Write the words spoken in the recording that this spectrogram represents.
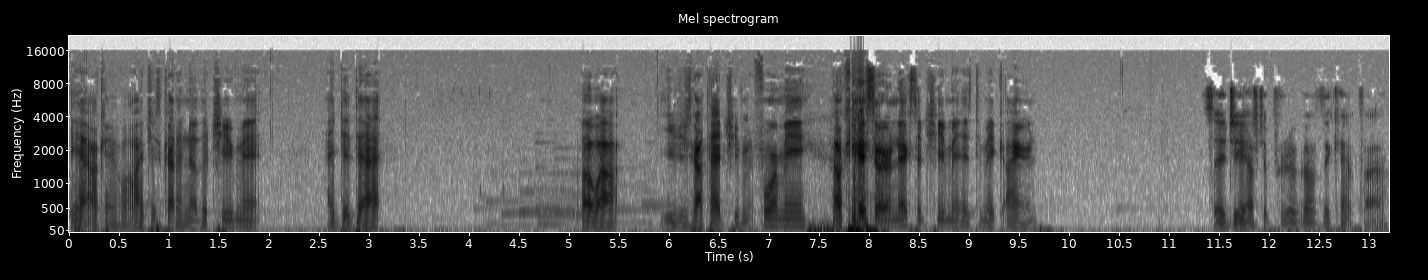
Yeah, okay, well, I just got another achievement. I did that. Oh, wow. You just got that achievement for me. Okay, so our next achievement is to make iron. So do you have to put it above the campfire?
